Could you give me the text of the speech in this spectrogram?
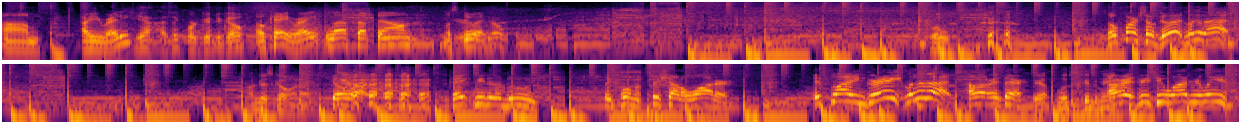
Um, are you ready? Yeah, I think we're good to go. Okay, right, left, up, down. Let's do it. go. Whoa. So far, so good. Look at that. I'm just going up. Go up. Take me to the moon. It's like pulling a fish out of water. It's flying great. Look at that. How about right there? Yep, looks good to me. All right, three, two, one, release.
